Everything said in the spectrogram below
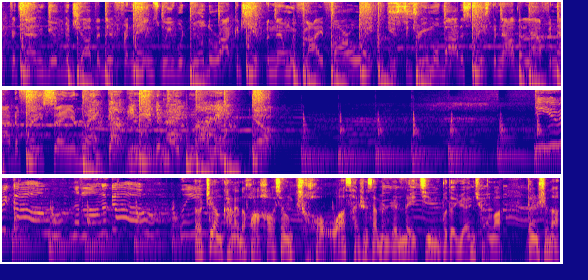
play pretend, give each other different names. We would build a rocket ship and then we fly far away. Used to dream of outer space, but now they're laughing at the face, saying, Wake up, you need to make money. Yeah. Do you recall not long ago? 这样看来的话，好像丑啊才是咱们人类进步的源泉了。但是呢，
